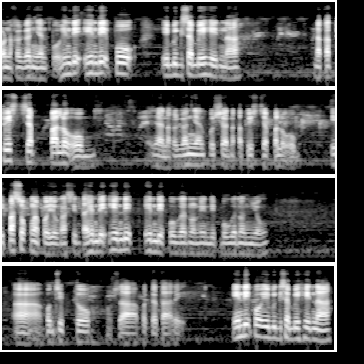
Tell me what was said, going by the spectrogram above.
Or nakaganyan po. Hindi hindi po ibig sabihin na nakatwist siya paloob. Yan, nakaganyan po siya, nakatwist siya paloob. Ipasok na po yung asinta. Hindi hindi hindi po ganoon, hindi po ganoon yung ah, konsepto sa pagtatari. Hindi po ibig sabihin na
